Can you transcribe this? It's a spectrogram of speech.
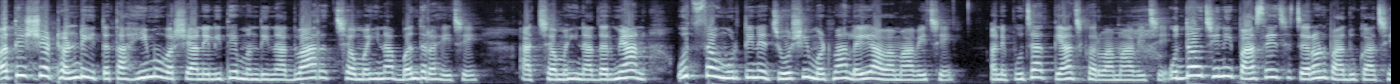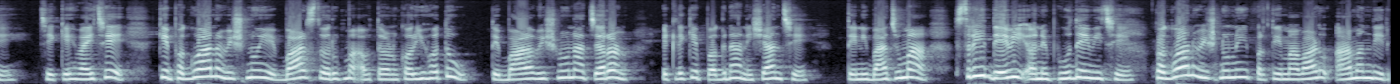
અતિશય ઠંડી તથા હિમવર્ષાને લીધે મંદિરના દ્વાર છ મહિના બંધ રહે છે. આ છ મહિના દરમિયાન ઉત્સવ મૂર્તિને જોશી મઠમાં લઈ આવવામાં આવે છે અને પૂજા ત્યાં જ કરવામાં આવે છે. ઉદ્ધવજીની પાસે જ ચરણ પાદુકા છે. જે કહેવાય છે કે ભગવાન વિષ્ણુએ બાળ સ્વરૂપમાં અવતરણ કર્યું હતું. તે બાળ વિષ્ણુના ચરણ એટલે કે પગના નિશાન છે. તેની બાજુમાં શ્રી દેવી અને ભૂદેવી છે. ભગવાન વિષ્ણુની પ્રતિમાવાળું આ મંદિર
